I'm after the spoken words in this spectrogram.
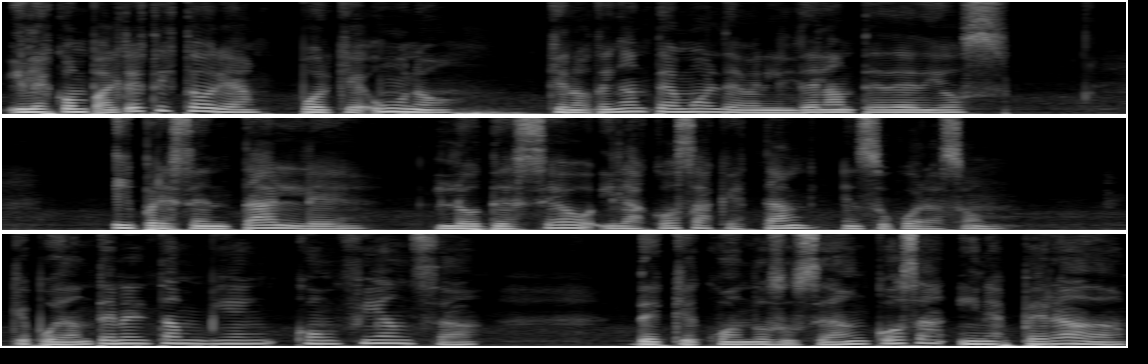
Y les comparto esta historia porque uno, que no tengan temor de venir delante de Dios y presentarle los deseos y las cosas que están en su corazón. Que puedan tener también confianza de que cuando sucedan cosas inesperadas,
